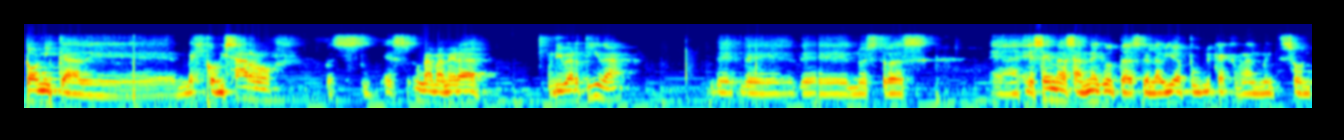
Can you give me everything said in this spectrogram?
tónica de México bizarro, pues es una manera divertida de, nuestras eh, escenas, anécdotas de la vida pública que realmente son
